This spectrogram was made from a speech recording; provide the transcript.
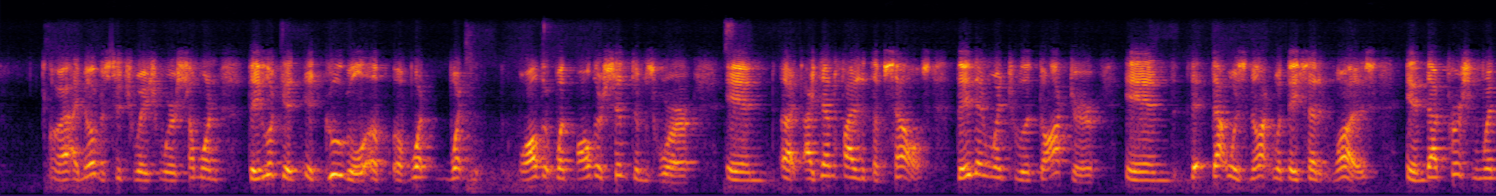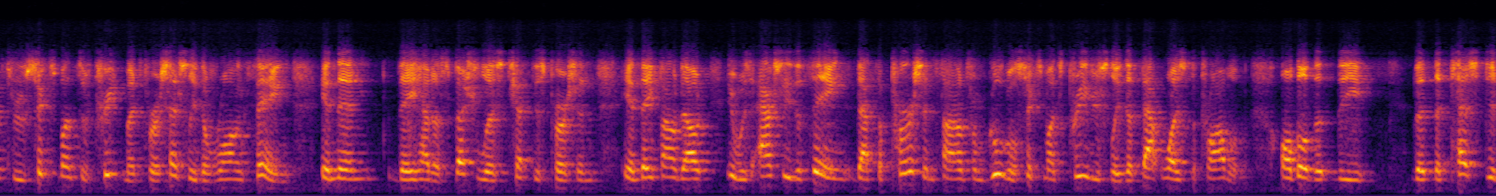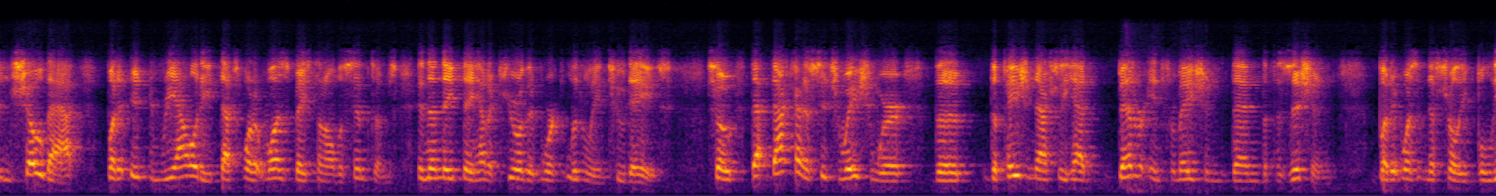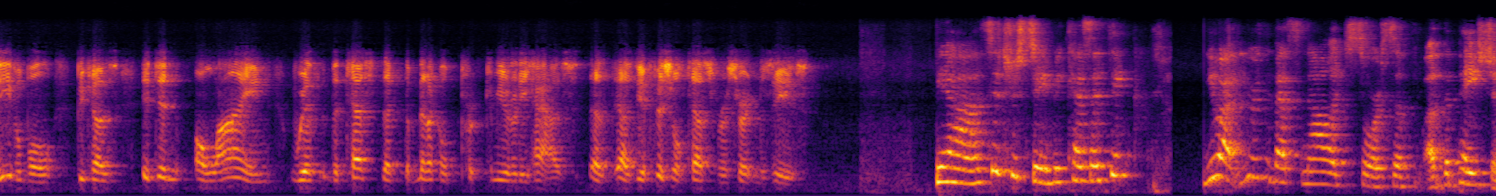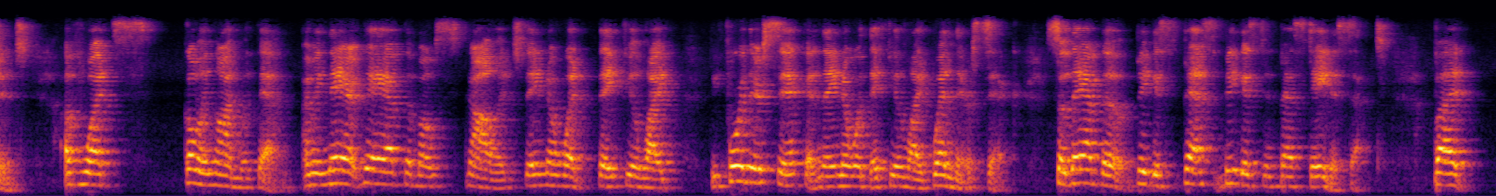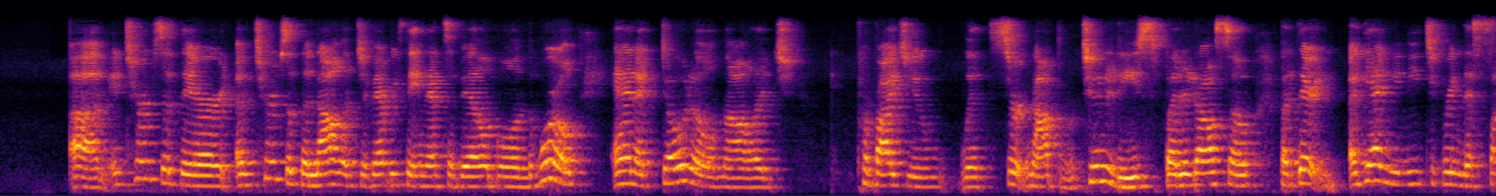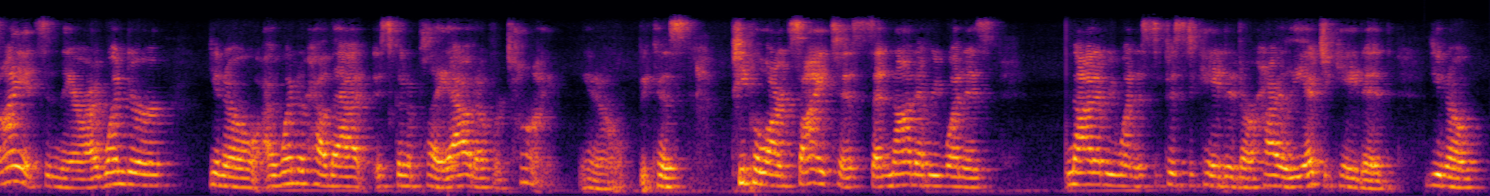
I know of a situation where someone they looked at, at Google of, of what what all the, what all their symptoms were and uh, identified it themselves. They then went to a doctor, and th- that was not what they said it was. And that person went through six months of treatment for essentially the wrong thing, and then they had a specialist check this person, and they found out it was actually the thing that the person found from Google six months previously that that was the problem. Although the the the, the test didn't show that, but it, in reality, that's what it was based on all the symptoms. And then they, they had a cure that worked literally in two days. So that, that kind of situation where the, the patient actually had better information than the physician, but it wasn't necessarily believable because it didn't align with the test that the medical community has as, as the official test for a certain disease. Yeah, it's interesting because I think you are you're the best knowledge source of, of the patient of what's going on with them. I mean, they they have the most knowledge. They know what they feel like before they're sick, and they know what they feel like when they're sick. So they have the biggest, best, biggest, and best data set. But um, in terms of their, in terms of the knowledge of everything that's available in the world, anecdotal knowledge provides you with certain opportunities, but it also, but there again, you need to bring the science in there. I wonder, you know, I wonder how that is going to play out over time. You know, because people aren't scientists, and not everyone is, not everyone is sophisticated or highly educated. You know,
